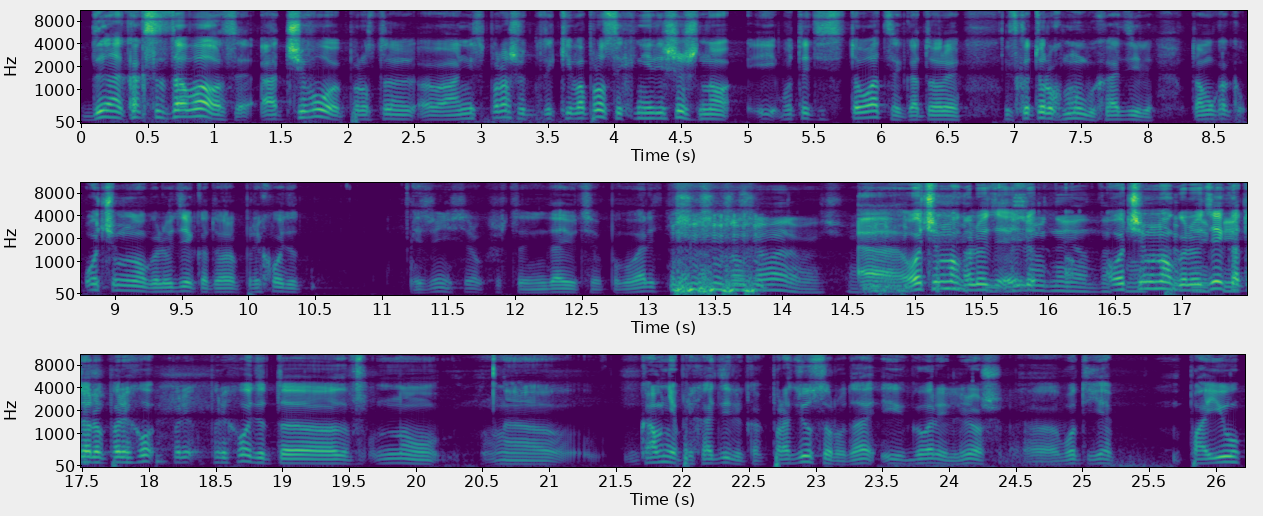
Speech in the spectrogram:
Да, как создавалось, от чего? Просто э, они спрашивают такие вопросы, их не решишь, но и вот эти ситуации, которые, из которых мы выходили, потому как очень много людей, которые приходят, извини, Серега, что не даю тебе поговорить. Э, очень много людей, очень много людей, которые прихо- при- приходят, э, ну, э, ко мне приходили как продюсеру, да, и говорили, Леш, вот я пою,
